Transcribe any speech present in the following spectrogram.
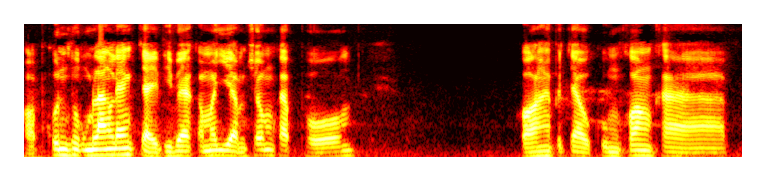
ขอบคุณทุกกำลังแรงใจที่แวะเข้ามาเยี่ยมชมครับผม ขอให้พระเจ้าคุ้มครองครับ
